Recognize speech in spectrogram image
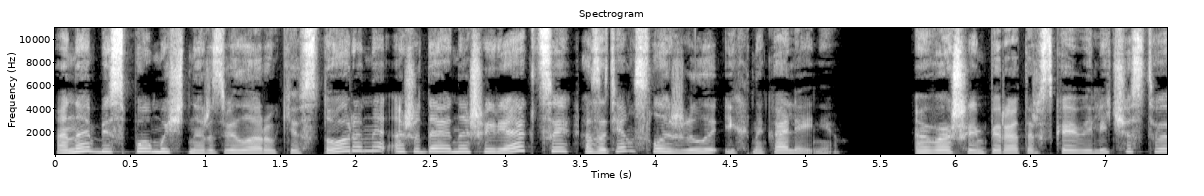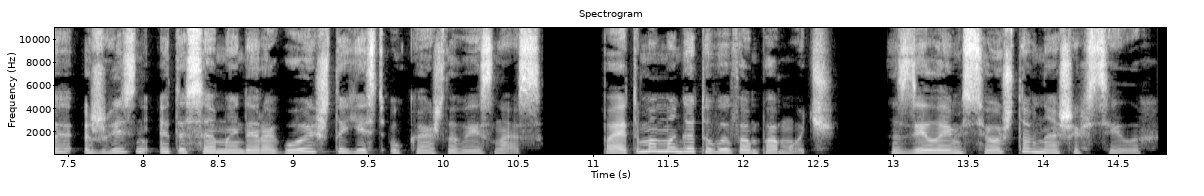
Она беспомощно развела руки в стороны, ожидая нашей реакции, а затем сложила их на колени. «Ваше императорское величество, жизнь — это самое дорогое, что есть у каждого из нас. Поэтому мы готовы вам помочь. Сделаем все, что в наших силах»,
